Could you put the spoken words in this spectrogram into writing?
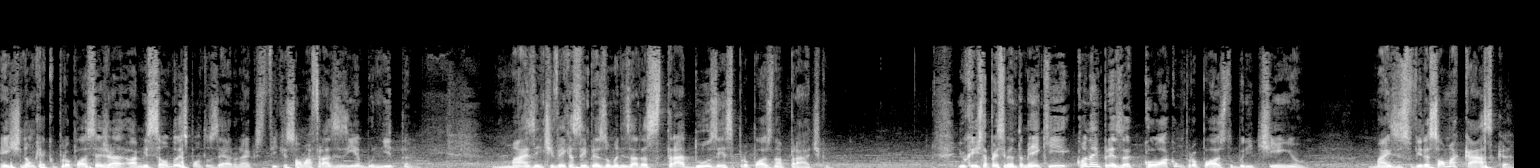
A gente não quer que o propósito seja a missão 2.0, né? Que fique só uma frasezinha bonita. Mas a gente vê que as empresas humanizadas traduzem esse propósito na prática. E o que a gente está percebendo também é que quando a empresa coloca um propósito bonitinho, mas isso vira só uma casca,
